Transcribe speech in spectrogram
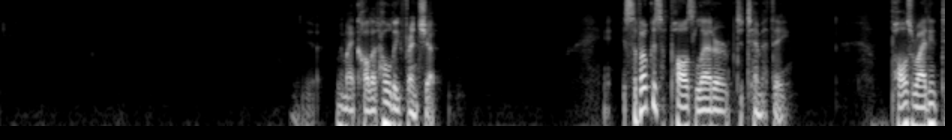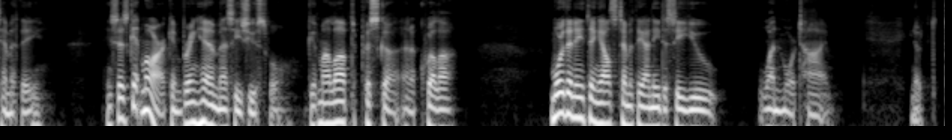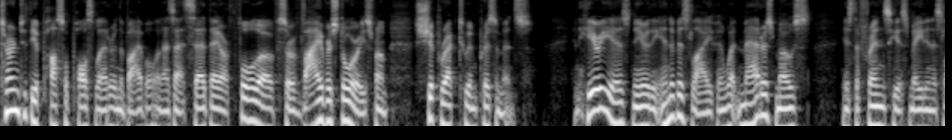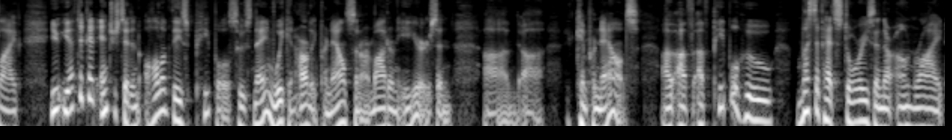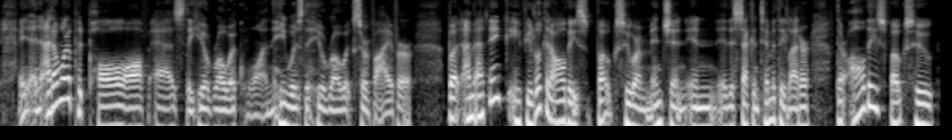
We might call it holy friendship. It's the focus of Paul's letter to Timothy. Paul's writing to Timothy. He says, Get Mark and bring him as he's useful. Give my love to Prisca and Aquila. More than anything else, Timothy, I need to see you one more time. You know, turn to the Apostle Paul's letter in the Bible, and as I said, they are full of survivor stories from shipwreck to imprisonments. And here he is near the end of his life, and what matters most is the friends he has made in his life. You, you have to get interested in all of these peoples whose name we can hardly pronounce in our modern ears and uh, uh, can pronounce, of, of people who must have had stories in their own right. And, and, I don't want to put Paul off as the heroic one. He was the heroic survivor. But I, mean, I think if you look at all these folks who are mentioned in, the second Timothy letter, they're all these folks who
